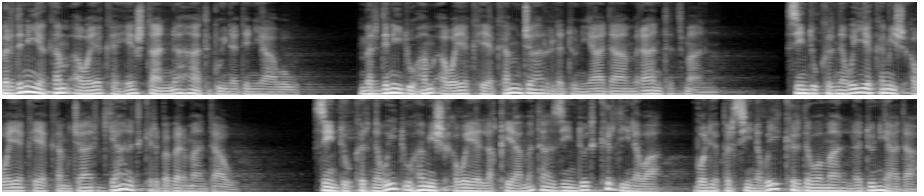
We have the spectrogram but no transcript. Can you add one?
مردنی یەکەم ئەوەیە کە هێشتا نەهاتبووینە دنیاوە و مردنی دووهەم ئەوەیە کە یەکەم جار لە دنیادا مراندتمان. زیندووکردنەوەی یەکەمیش ئەوەیە کە یەکەم جار گیانت کرد بە بەرماندا و زیندووکردنەوەی دووهەمیش ئەوەیە لە قیامەتا زیندووت کردینەوە بۆ لێپرسینەوەی کردەوەمان لە دنیادا.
